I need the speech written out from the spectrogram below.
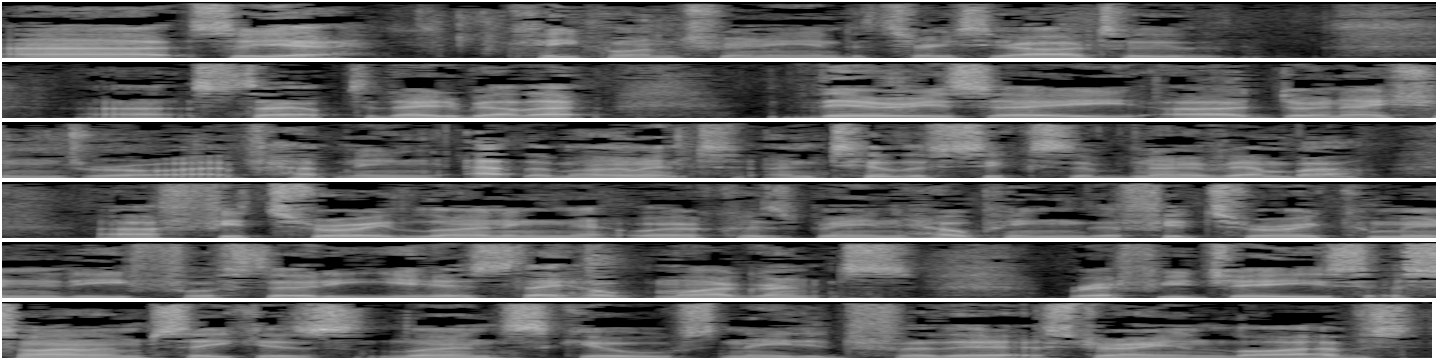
Uh, so yeah, keep on tuning into 3CR to uh, stay up to date about that. There is a uh, donation drive happening at the moment until the 6th of November. Uh, Fitzroy Learning Network has been helping the Fitzroy community for 30 years. They help migrants, refugees, asylum seekers learn skills needed for their Australian lives.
